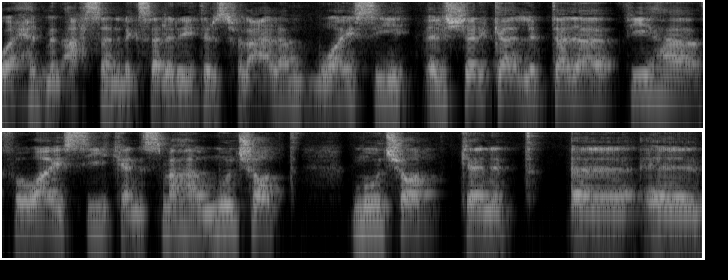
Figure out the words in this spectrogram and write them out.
واحد من أحسن ال accelerators في العالم YC الشركة اللي ابتدى فيها في YC كان اسمها Moonshot Moonshot كانت آه آه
